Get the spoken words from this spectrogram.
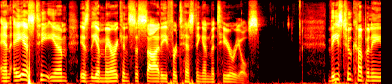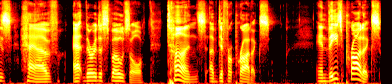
and ASTM is the American Society for Testing and Materials. These two companies have at their disposal tons of different products. And these products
